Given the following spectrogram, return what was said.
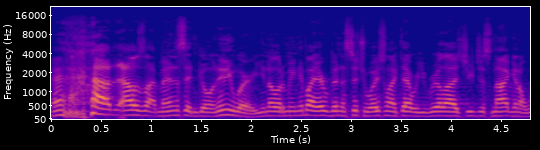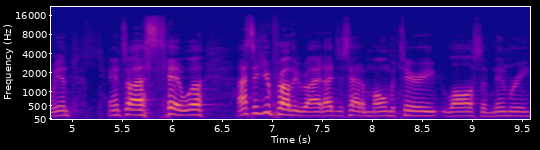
And I, I, was like, man, this isn't going anywhere. You know what I mean? Anybody ever been in a situation like that where you realize you're just not going to win? And so I said, well, I said, you're probably right. I just had a momentary loss of memory.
